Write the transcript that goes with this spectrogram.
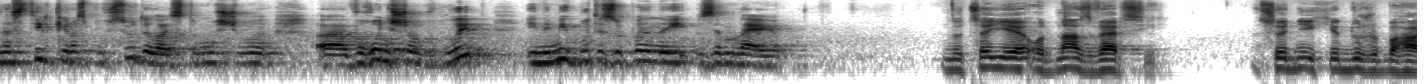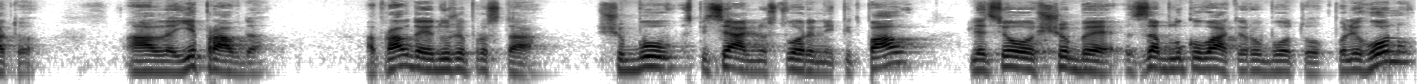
настільки розповсюдилась, тому що вогонь йшов вглиб і не міг бути зупинений землею. Ну, це є одна з версій. Сьогодні їх є дуже багато. Але є правда. А правда є дуже проста: що був спеціально створений підпал для цього, щоб заблокувати роботу полігону,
